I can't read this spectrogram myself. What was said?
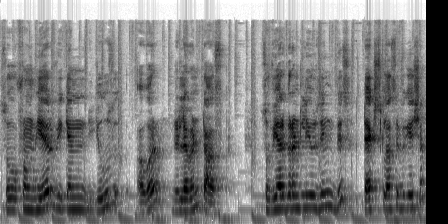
So from here we can use our relevant task. So we are currently using this text classification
